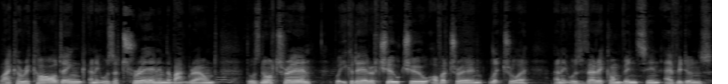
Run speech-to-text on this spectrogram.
like a recording and it was a train in the background. There was no train, but you could hear a choo choo of a train, literally, and it was very convincing evidence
